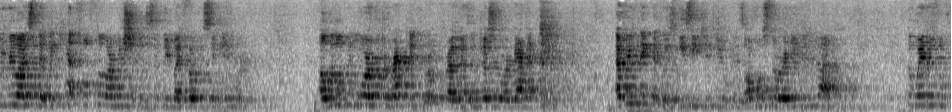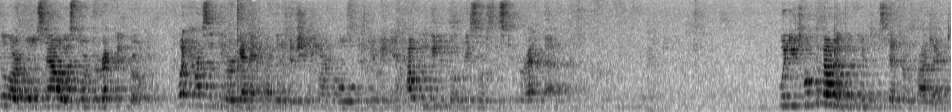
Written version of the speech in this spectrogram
We realized that we can't fulfill our mission simply by focusing inward. A little bit more of directed growth rather than just organic. Everything that was easy to do has almost already been done. The way to fulfill our goals now is more directed growth. What hasn't the organic method of achieving our goals been doing, and how can we devote resources to correct that? When you talk about a movement instead of a project,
